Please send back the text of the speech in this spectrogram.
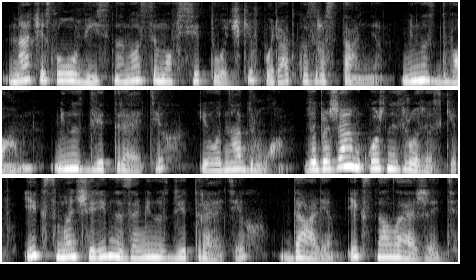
на числову вісь наносимо всі точки в порядку зростання. Мінус 2, мінус 2 третіх, і 1 друга. Зображаємо кожний з розв'язків. х менше рівне за мінус 2 третіх. Далі х належить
